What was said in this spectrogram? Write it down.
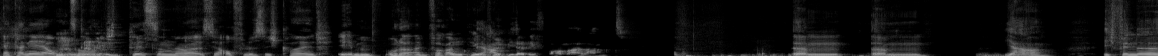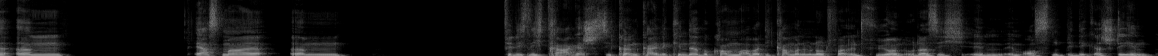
Er kann ja auch ins Genau. Gesicht pissen, ne? Ist ja auch Flüssigkeit. eben oder einfach Wir anpinkeln. haben wieder die Form erlangt. Ähm, ähm, ja, ich finde ähm, erstmal ähm, finde ich es nicht tragisch. Sie können keine Kinder bekommen, aber die kann man im Notfall entführen oder sich im, im Osten billig erstehen.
